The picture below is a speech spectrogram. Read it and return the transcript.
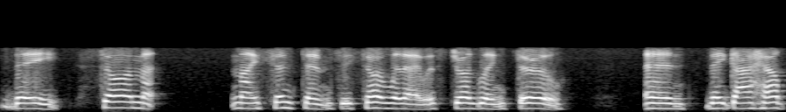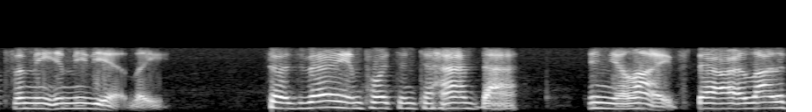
they saw my my symptoms. They saw what I was struggling through, and they got help for me immediately. So it's very important to have that in your life. There are a lot of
